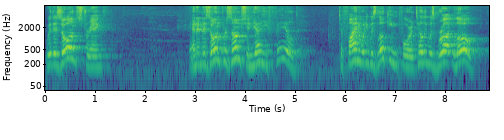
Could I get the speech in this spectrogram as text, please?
with his own strength and in his own presumption, yet he failed to find what he was looking for until he was brought low,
